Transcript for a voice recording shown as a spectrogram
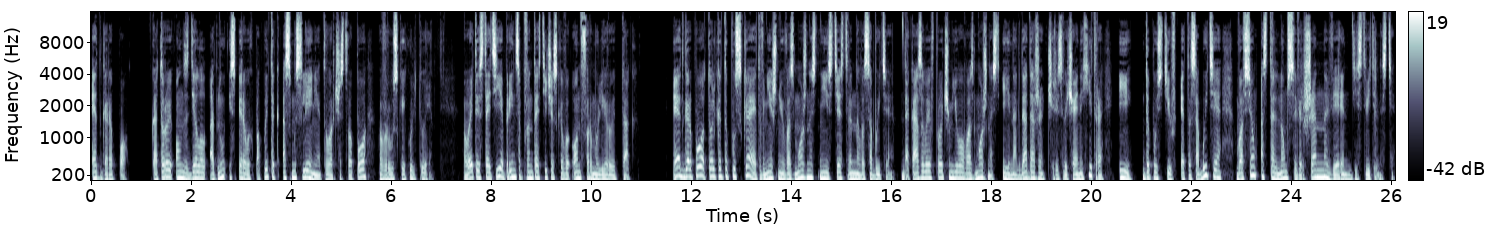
Эдгара По», в которой он сделал одну из первых попыток осмысления творчества По в русской культуре. В этой статье принцип фантастического он формулирует так. Эдгар По только допускает внешнюю возможность неестественного события, доказывая, впрочем, его возможность и иногда даже чрезвычайно хитро, и, допустив это событие, во всем остальном совершенно верен действительности.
